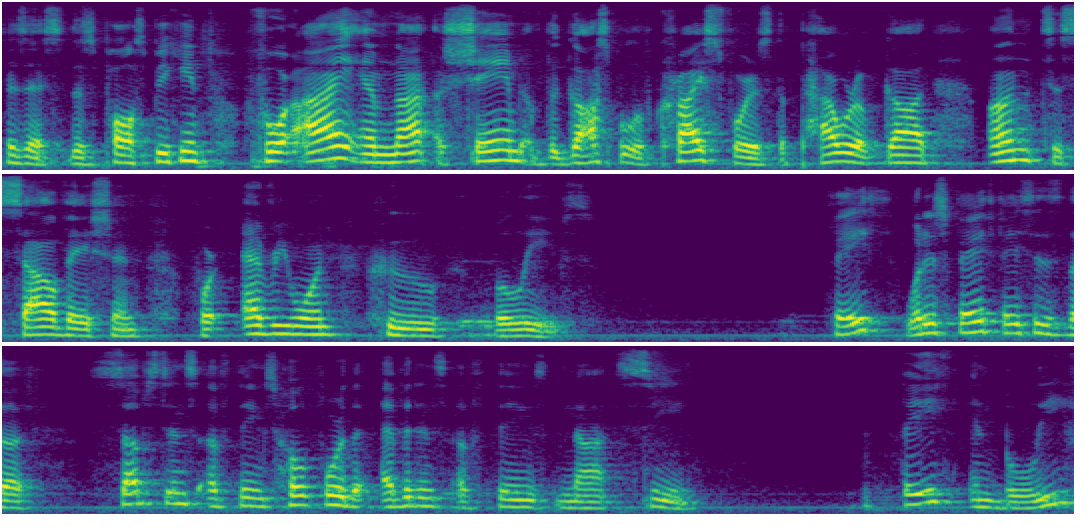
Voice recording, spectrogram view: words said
says this. This is Paul speaking. For I am not ashamed of the gospel of Christ, for it is the power of God unto salvation for everyone who believes. Faith, what is faith? Faith is the substance of things hoped for, the evidence of things not seen. Faith and belief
